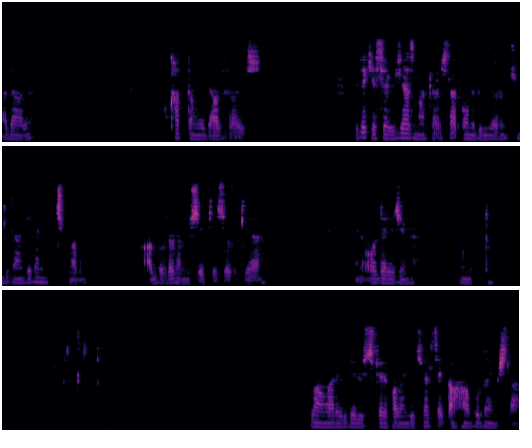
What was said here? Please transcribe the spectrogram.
Hadi abi. Bu katta mıydı Azrail? Bir de kesebileceğiz mi arkadaşlar? Onu bilmiyorum. Çünkü daha önceden hiç çıkmadım. Abi burada da bir şey kesiyorduk ya. Yani o derece mi? Unuttum. Lan var ya bir de Lucifer'i falan geçersek. Aha buradaymışlar.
